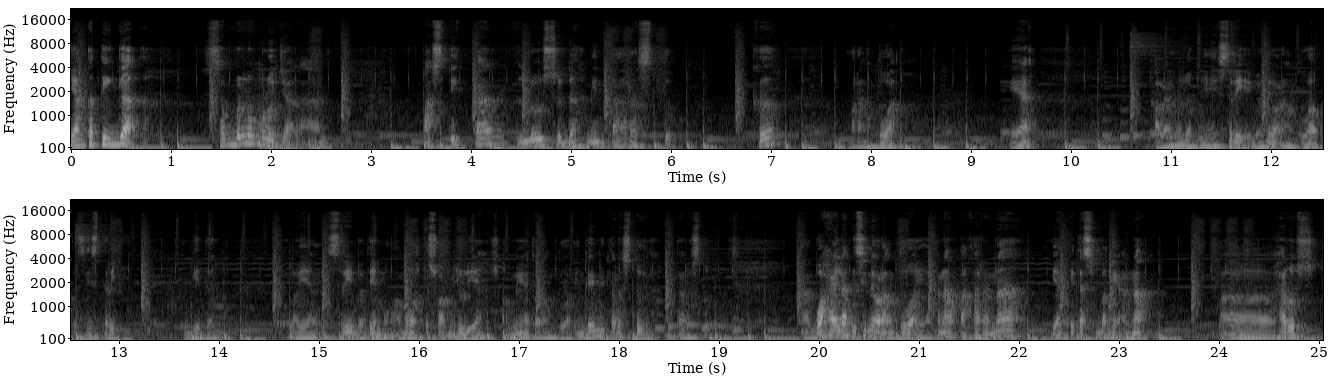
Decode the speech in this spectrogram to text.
yang ketiga, sebelum lu jalan, pastikan lu sudah minta restu ke orang tua. Ya. Kalau yang udah punya istri, berarti orang tua plus istri. Begitu. Kalau yang istri berarti mau nggak mau ke suami dulu ya, suami atau orang tua. Intinya minta restu ya, minta restu. Nah, gua highlight di sini orang tua ya. Kenapa? Karena ya kita sebagai anak uh, harus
